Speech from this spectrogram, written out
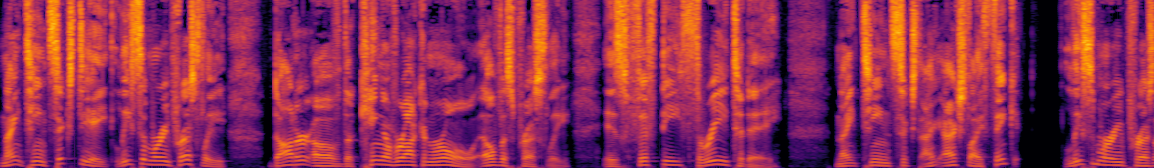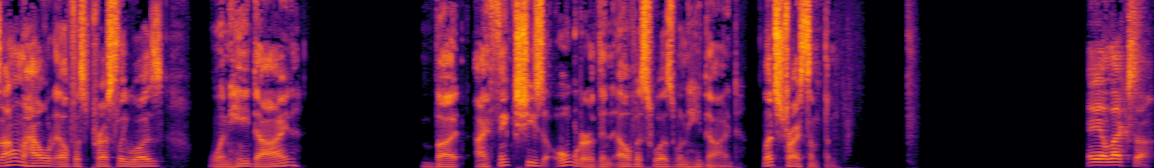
1968, Lisa Marie Presley, daughter of the king of rock and roll, Elvis Presley, is 53 today. 1960, I, actually, I think Lisa Marie Presley, I don't know how old Elvis Presley was when he died, but I think she's older than Elvis was when he died. Let's try something. Hey, Alexa,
